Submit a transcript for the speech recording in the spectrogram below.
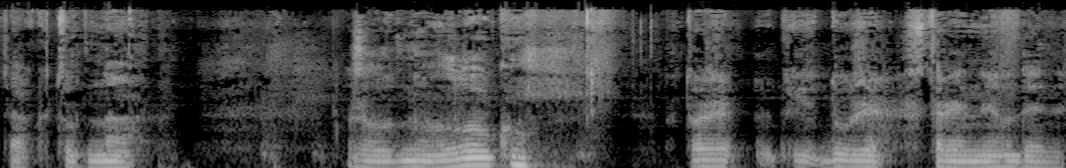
Так, тут на залудну головку. Теж дуже старинний годинник.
